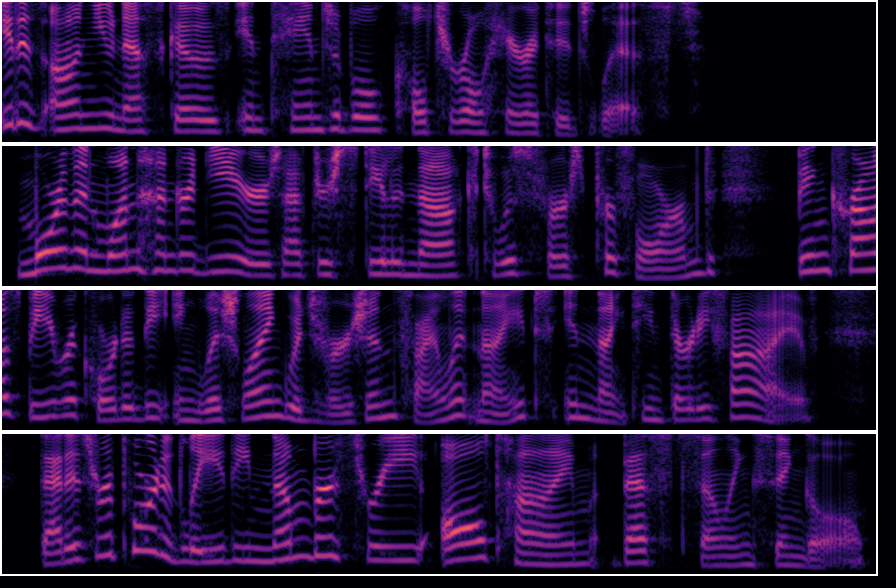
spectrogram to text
It is on UNESCO's Intangible Cultural Heritage List. More than 100 years after Stille Nacht was first performed, Bing Crosby recorded the English language version, Silent Night, in 1935. That is reportedly the number three all time best selling single.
